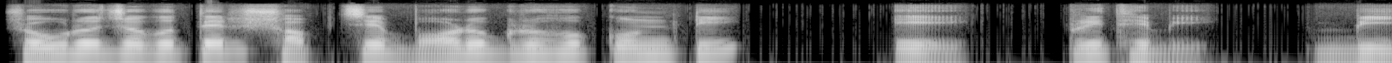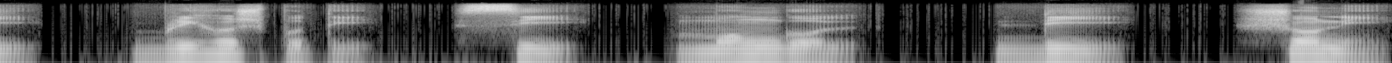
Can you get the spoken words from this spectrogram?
সৌরজগতের সবচেয়ে বড় গ্রহ কোনটি? এ. পৃথিবী। বি. বৃহস্পতি, সি, মঙ্গল, ডি, শনি।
